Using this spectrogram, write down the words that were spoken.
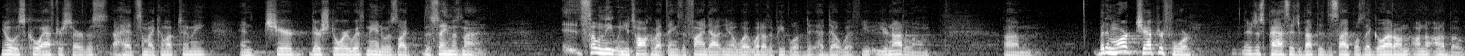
you know, it was cool after service. I had somebody come up to me and shared their story with me, and it was like the same as mine. It's so neat when you talk about things to find out, you know, what, what other people have, had dealt with. You, are not alone. Um, but in Mark chapter 4, there's this passage about the disciples that go out on, on, on a boat.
